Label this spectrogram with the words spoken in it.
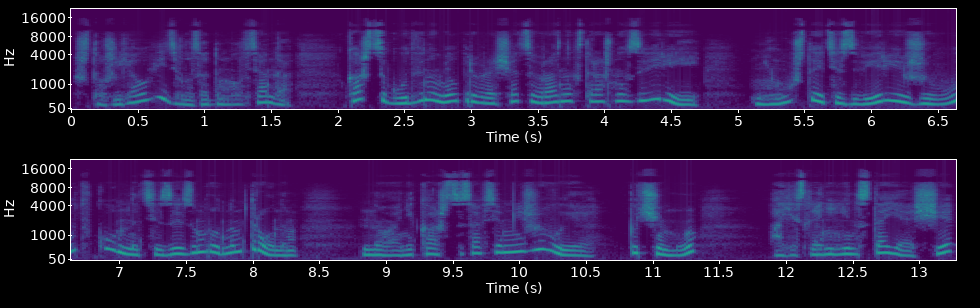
«Что же я увидела?» — задумалась она. «Кажется, Гудвин умел превращаться в разных страшных зверей. Неужто эти звери живут в комнате за изумрудным троном? Но они, кажется, совсем не живые. Почему?» А если они не настоящие?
